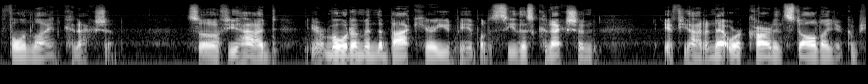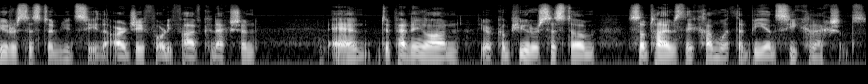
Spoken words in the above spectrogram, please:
phone line connection. So if you had your modem in the back here, you'd be able to see this connection. If you had a network card installed on your computer system, you'd see the RJ45 connection. And depending on your computer system, sometimes they come with the BNC connections.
